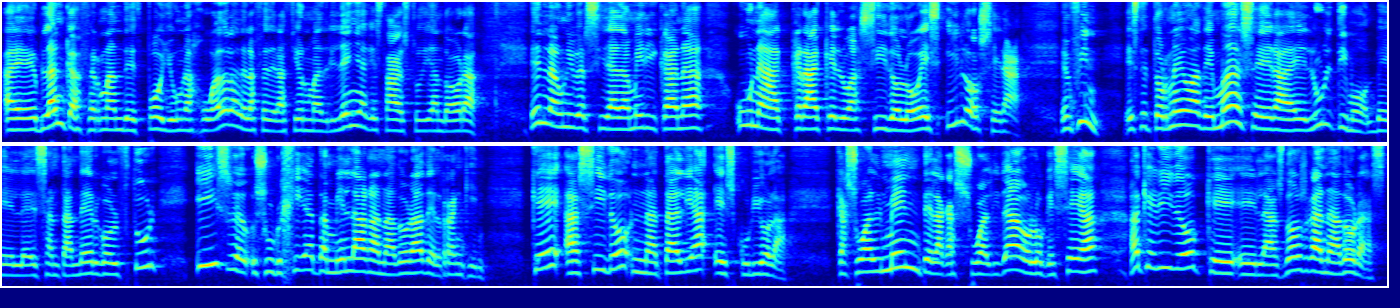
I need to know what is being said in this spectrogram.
Eh, Blanca Fernández Pollo, una jugadora de la Federación Madrileña que estaba estudiando ahora en la Universidad Americana, una crack que lo ha sido, lo es y lo será. En fin, este torneo además era el último del Santander Golf Tour y surgía también la ganadora del ranking, que ha sido Natalia Escuriola. Casualmente, la casualidad o lo que sea, ha querido que eh, las dos ganadoras,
